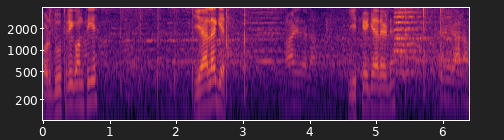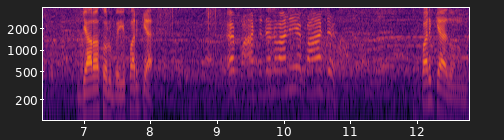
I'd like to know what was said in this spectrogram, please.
और दूसरी कौन सी है? ये अलग है? हाँ इसके क्या रेट है? ग्यारह सौ। रुपये की फ़र्क क्या है? पाँच डलवानी है पाँच। फ़र्क क्या है दोनों में?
